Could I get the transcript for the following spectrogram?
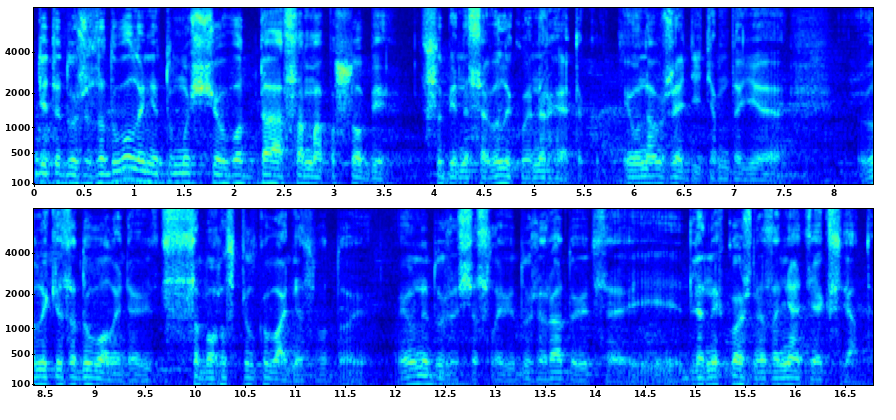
Діти дуже задоволені, тому що вода сама по собі собі несе велику енергетику. І вона вже дітям дає велике задоволення від самого спілкування з водою. І вони дуже щасливі, дуже радуються. І для них кожне заняття як свято.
